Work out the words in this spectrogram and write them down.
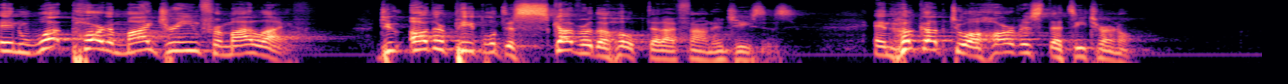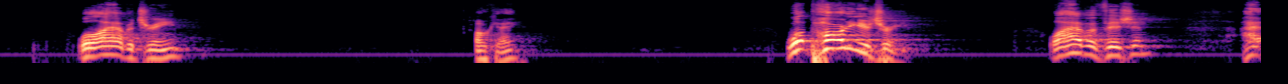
In what part of my dream for my life do other people discover the hope that I found in Jesus and hook up to a harvest that's eternal? Well, I have a dream. Okay. What part of your dream? Well, I have a vision. I,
